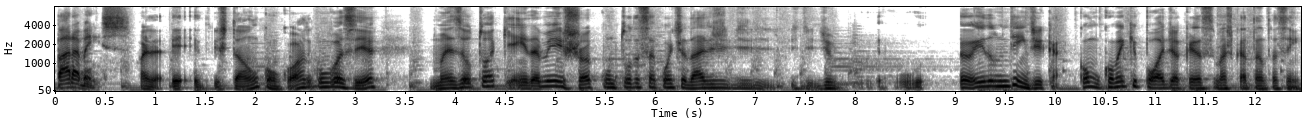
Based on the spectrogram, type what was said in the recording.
parabéns. Olha, estão, concordo com você, mas eu tô aqui ainda meio em choque com toda essa quantidade de. de- de- eu ainda não entendi, cara. Como, como é que pode a criança se machucar tanto assim?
